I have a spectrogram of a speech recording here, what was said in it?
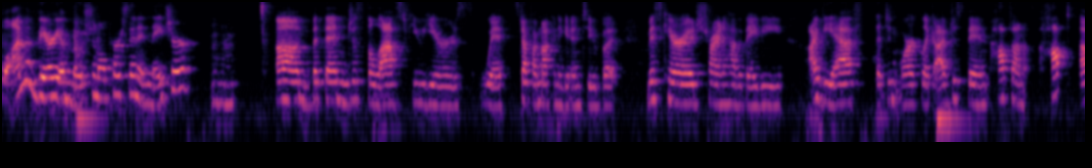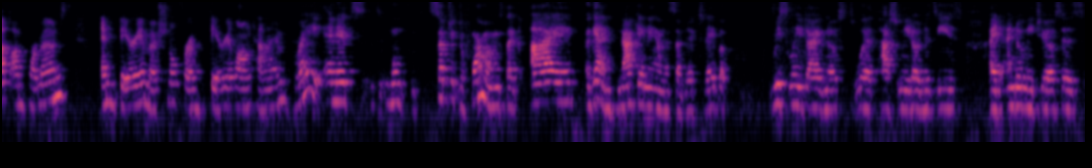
Well, I'm a very emotional person in nature. Mhm. Um, but then just the last few years with stuff I'm not going to get into, but miscarriage, trying to have a baby, IVF that didn't work. Like I've just been hopped on, hopped up on hormones and very emotional for a very long time. right. And it's well, subject to hormones. Like, I, again, not getting on the subject today, but recently diagnosed with Hashimoto disease. I had endometriosis,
